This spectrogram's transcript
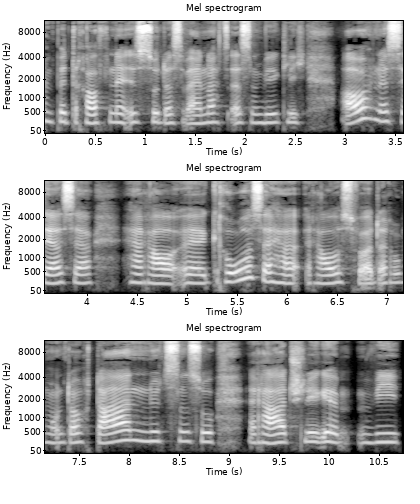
Betroffene ist so das Weihnachtsessen wirklich auch eine sehr, sehr hera äh, große Herausforderung. Und auch da nützen so Ratschläge wie,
